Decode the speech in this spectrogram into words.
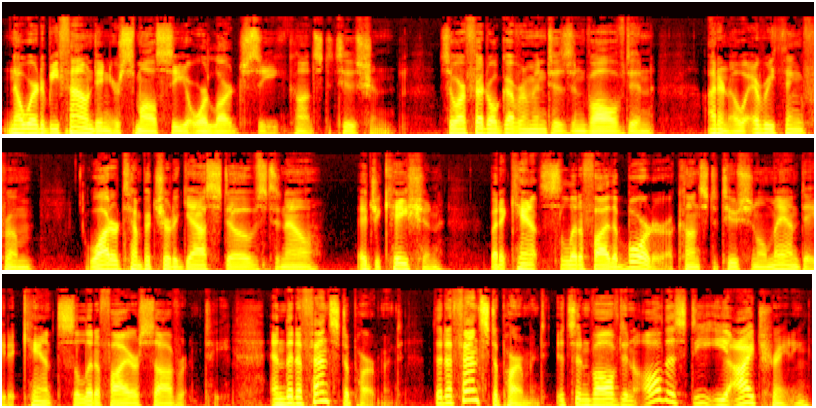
nowhere to be found in your small c or large c constitution. So our federal government is involved in, I don't know, everything from water temperature to gas stoves to now education, but it can't solidify the border, a constitutional mandate. It can't solidify our sovereignty and the Defense Department. The Defense Department, it's involved in all this DEI training,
